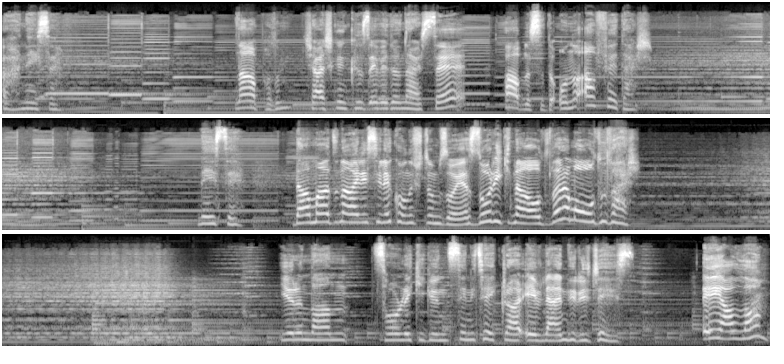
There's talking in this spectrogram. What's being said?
Ah neyse. Ne yapalım? Şaşkın kız eve dönerse ablası da onu affeder. Neyse. Damadın ailesiyle konuştum Zoya. Zor ikna oldular ama oldular. Yarından sonraki gün seni tekrar evlendireceğiz. Ey Allah'ım.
